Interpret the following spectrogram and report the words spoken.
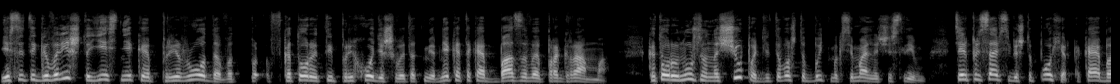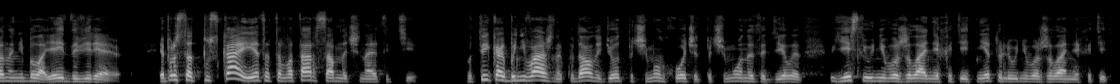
Если ты говоришь, что есть некая природа, вот, в которой ты приходишь в этот мир, некая такая базовая программа, которую нужно нащупать для того, чтобы быть максимально счастливым. Теперь представь себе, что похер, какая бы она ни была, я ей доверяю. Я просто отпускаю, и этот аватар сам начинает идти. Вот ты как бы неважно, куда он идет, почему он хочет, почему он это делает, есть ли у него желание хотеть, нету ли у него желания хотеть.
